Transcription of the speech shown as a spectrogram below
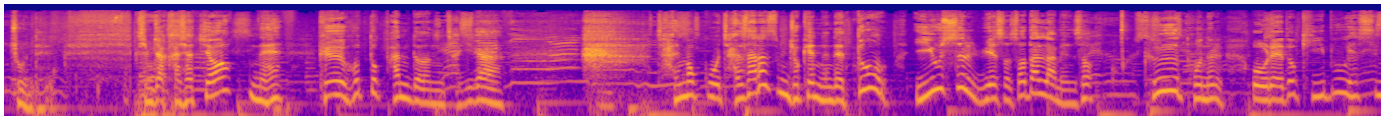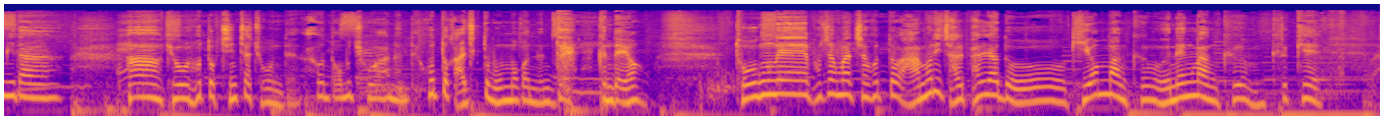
좋은데 짐작하셨죠? 네. 그 호떡 판돈 자기가 잘 먹고 잘 살았으면 좋겠는데 또 이웃을 위해서 써달라면서 그 돈을 올해도 기부했습니다. 아 겨울 호떡 진짜 좋은데. 아, 너무 좋아하는데. 호떡 아직도 못 먹었는데. 근데요 동네 포장마차 호떡 아무리 잘 팔려도 기업만큼 은행만큼 그렇게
